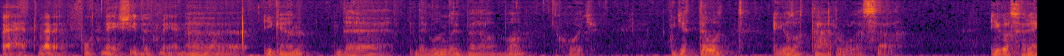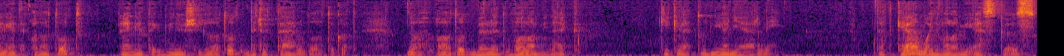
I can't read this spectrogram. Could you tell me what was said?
lehet vele futni és időt mérni. Uh, igen, de, de gondolj bele abba, hogy ugye te ott egy adattárról leszel. Igaz, hogy rengeteg adatot, rengeteg minőség adatot, de csak tárolod adatokat. De az adatot belőled valaminek ki kell tudnia nyerni. Tehát kell majd valami eszköz,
